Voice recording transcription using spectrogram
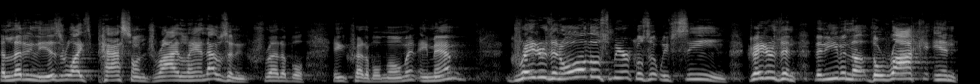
and letting the Israelites pass on dry land, that was an incredible, incredible moment. Amen? Greater than all those miracles that we've seen, greater than, than even the, the rock in,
